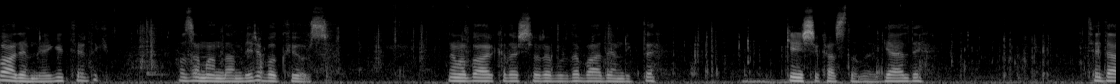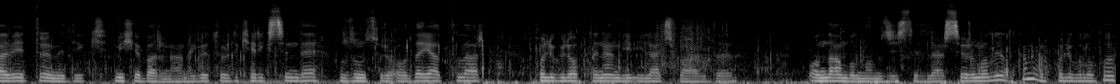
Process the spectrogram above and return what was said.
Bademliğe getirdik. O zamandan beri bakıyoruz. Ama bu arkadaşlara burada Bademlik'te gençlik hastalığı geldi. Tedavi ettiremedik. Mişe barınağına götürdük her ikisini de. Uzun süre orada yattılar. Poliglop denen bir ilaç vardı. Ondan bulmamızı istediler. Serum alıyorduk ama poliglop'u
